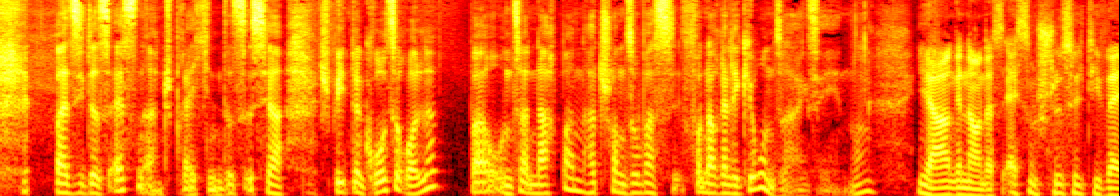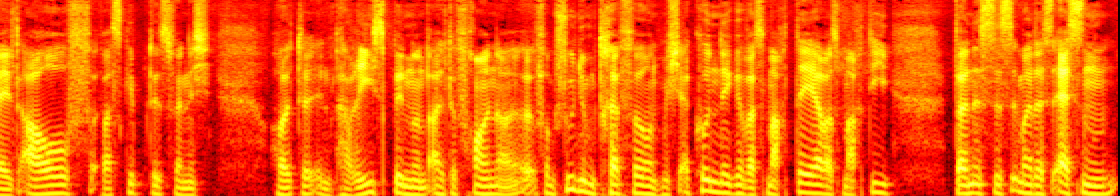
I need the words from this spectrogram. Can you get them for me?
Weil Sie das Essen ansprechen, das ist ja, spielt eine große Rolle bei unseren Nachbarn, hat schon sowas von der Religion, sagen Sie. Ne? Ja, genau. Das Essen schlüsselt die Welt auf. Was gibt es, wenn ich heute in Paris bin und alte Freunde vom Studium treffe und mich erkundige, was macht der, was macht die, dann ist es immer das Essen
